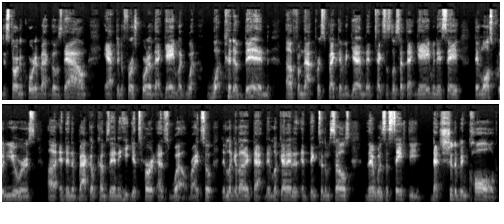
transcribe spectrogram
the starting quarterback goes down after the first quarter of that game. Like what what could have been uh, from that perspective? Again, that Texas looks at that game and they say they lost Quinn Ewers uh, and then the backup comes in and he gets hurt as well, right? So they look at it like that. They look at it and think to themselves, there was a safety that should have been called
